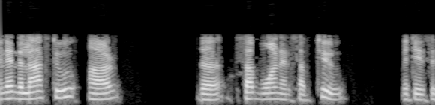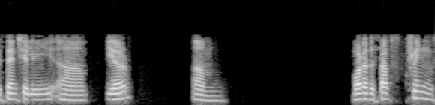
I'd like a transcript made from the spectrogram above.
and then the last two are the sub 1 and sub 2 which is essentially um, here um, what are the sub strings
